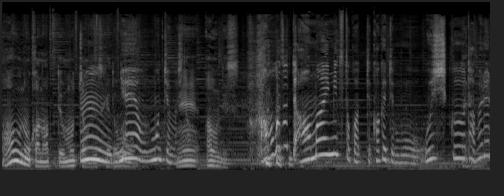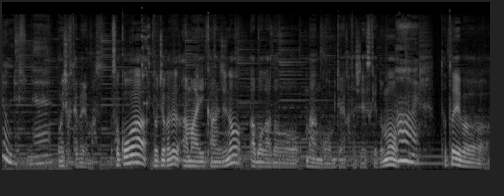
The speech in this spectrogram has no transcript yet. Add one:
合うのかなって思っちゃうんですけど、うん、ね思っちゃいました、ね合うんです。アボカドって甘い蜜とかってかけても美味しく食べれるんですね。美味しく食べれます。そこはどちらかというと甘い感じのアボカドマンゴーみたいな形ですけどもはい。例えば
